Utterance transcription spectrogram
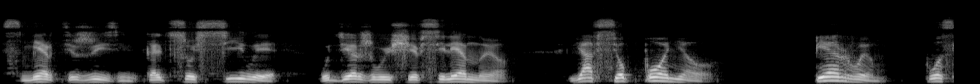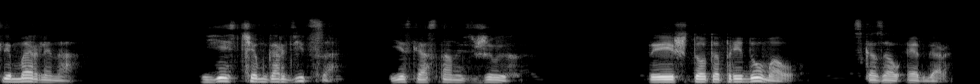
Смерть и жизнь. Кольцо силы, удерживающее Вселенную. Я все понял. Первым после Мерлина. Есть чем гордиться, если останусь в живых. «Ты что-то придумал», — сказал Эдгар.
